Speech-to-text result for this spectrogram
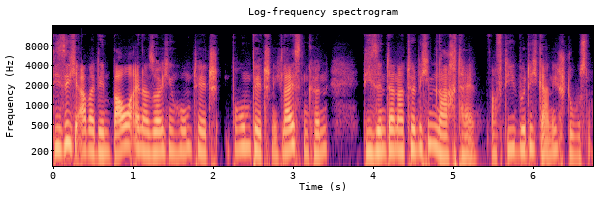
die sich aber den Bau einer solchen Homepage, Homepage nicht leisten können, die sind dann natürlich im Nachteil. Auf die würde ich gar nicht stoßen.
